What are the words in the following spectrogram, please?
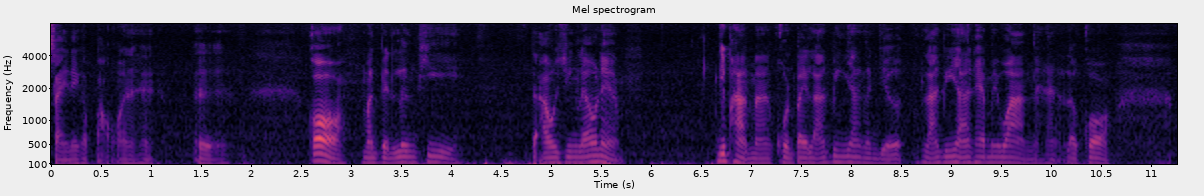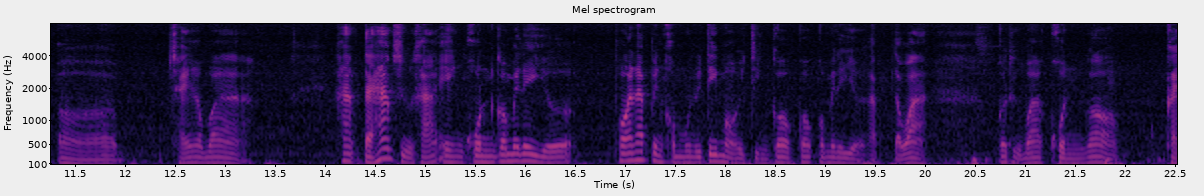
ใส่ในกระเป๋านะฮะเออ ก็มันเป็นเรื่องที่ แต่เอาจริงแล้วเนี่ยที่ผ่านมาคนไปร้านปิ้งย่างกันเยอะ ร้านปิ้งย่างแทบไม่ว่างนะฮะ แล้วก็เออใช้คำว่าแต่ห้างสินค้าเองคนก็ไม่ได้เยอะ เพราะว่าถ้าเป็น community mall จริงก็ก็ก็ไม่ได้เยอะครับ แต่ว่าก็ถือว่าคนก็คล้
